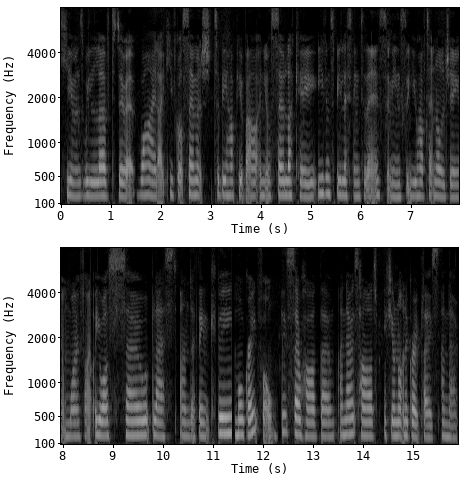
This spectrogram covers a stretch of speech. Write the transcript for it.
humans, we love to do it. Why? Like, you've got so much to be happy about, and you're so lucky. Even to be listening to this, it means that you have technology and Wi Fi. You are so blessed, and I think be more grateful. It's so hard, though. I know it's hard if you're not in a great place. I know.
